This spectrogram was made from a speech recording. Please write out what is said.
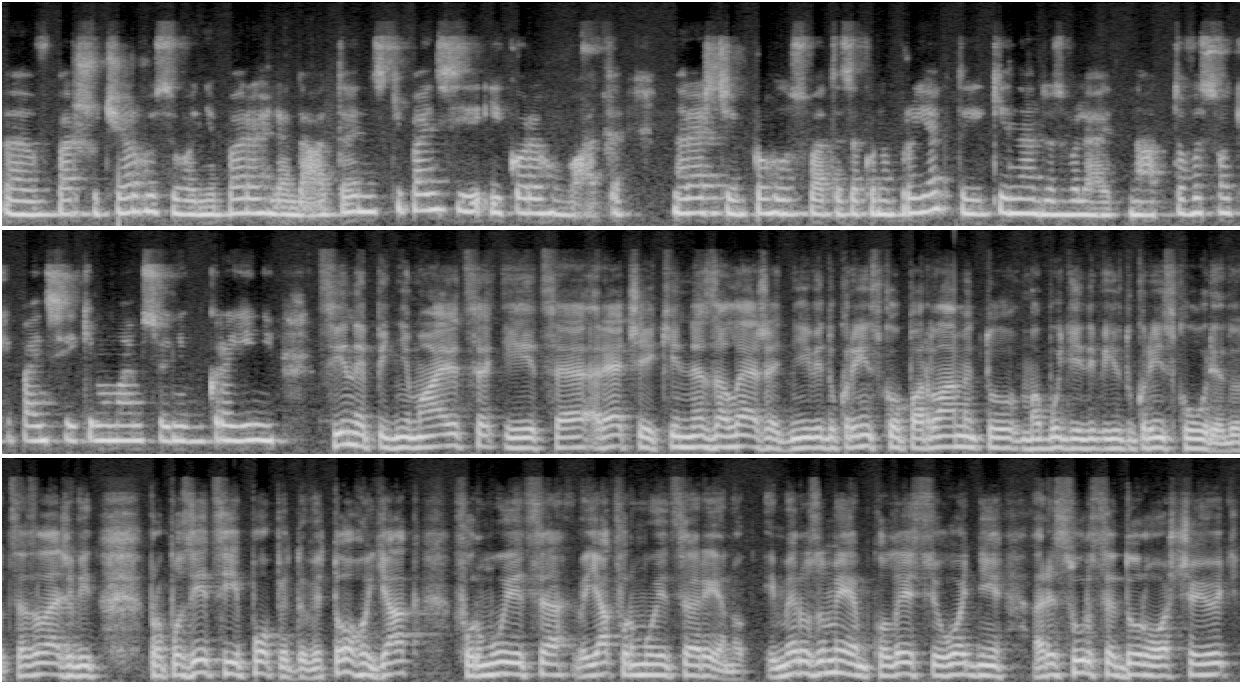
е, в першу чергу сьогодні переглядати низькі пенсії і коригувати. Нарешті проголосувати законопроєкти, які не дозволяють надто високі пенсії, які ми маємо сьогодні в Україні. Ціни піднімаються, і це речі, які не залежать ні від українського парламенту, мабуть, і від українського уряду. Це залежить від пропозиції попиту, від того, як формується, як формується ринок. І ми розуміємо, коли сьогодні ресурси дорожчають,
